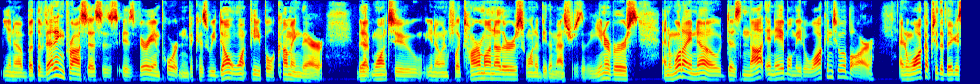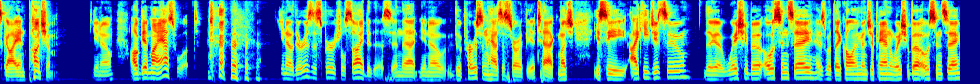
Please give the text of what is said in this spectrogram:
you know, but the vetting process is is very important because we don't want people coming there that want to, you know, inflict harm on others, want to be the masters of the universe. And what I know does not enable me to walk into a bar and walk up to the biggest guy and punch him. You know, I'll get my ass whooped. you know there is a spiritual side to this in that you know the person has to start the attack much you see aikijitsu the Ueshiba O-sensei is what they call him in Japan, Ueshiba O-sensei.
